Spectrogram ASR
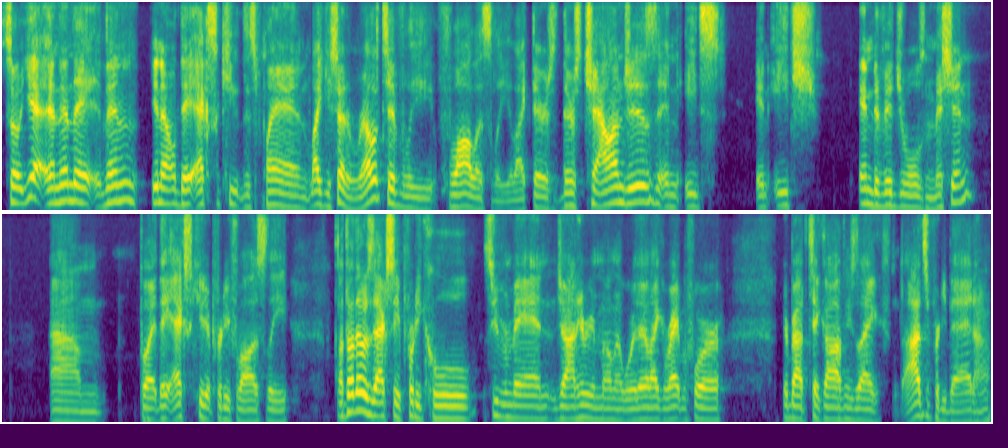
So yeah, and then they then you know they execute this plan like you said relatively flawlessly. Like there's there's challenges in each in each individual's mission, um, but they execute it pretty flawlessly. I thought that was actually a pretty cool Superman John Henry moment where they're like right before they're about to take off, and he's like, "Odds are pretty bad, huh?"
